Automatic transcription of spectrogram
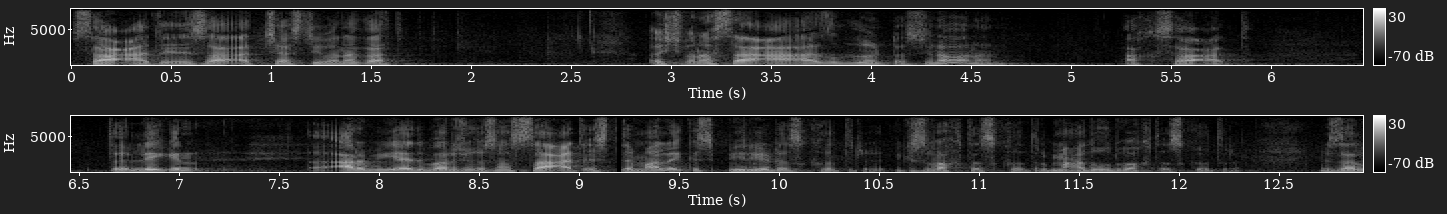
ساعت یعنی ساعت چھِ اَصلی وَنان کَتھ أسۍ چھِ وَنان سا آز گٲنٛٹَس چھِنہ وَنان اکھ ساعت تہٕ لیکِن عربی اعتبار چھُ گژھان ساعت اِستعمال أکِس پیٖریڈَس خٲطرٕ أکِس وقتَس خٲطرٕ محدوٗد وقتَس خٲطرٕ مِثال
